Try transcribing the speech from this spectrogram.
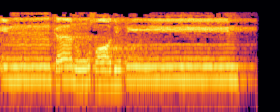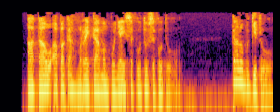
إن كانوا صادقين Atau apakah mereka mempunyai sekutu-sekutu? Kalau begitu,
